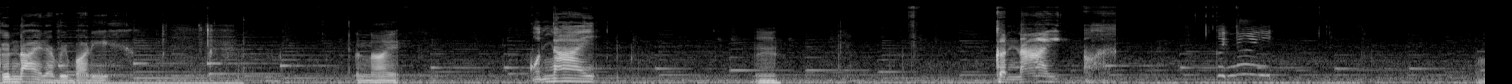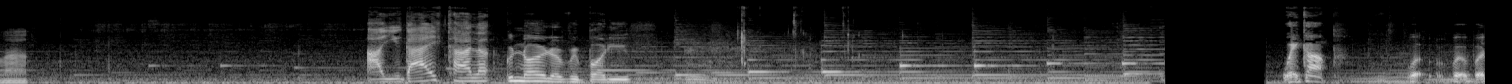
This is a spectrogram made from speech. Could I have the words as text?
Good night, everybody. Good night. Good night. Mm. Good night. You guys color? good night, everybody. Wake up. What? But but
